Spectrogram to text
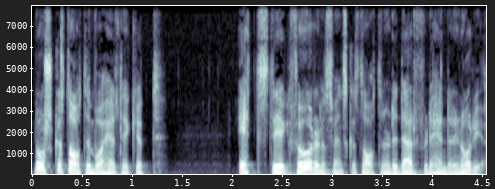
norska staten var helt enkelt ett steg före den svenska staten och det är därför det händer i Norge.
